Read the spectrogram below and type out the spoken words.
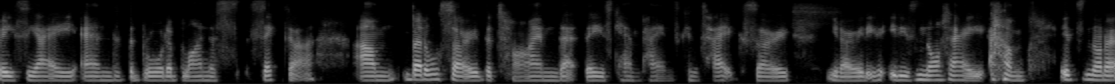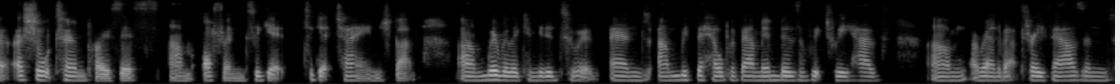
BCA and the broader blindness sector, um, but also the time that these campaigns can take. So, you know, it, it is not a um, it's not a, a short term process um, often to get to get change, but um, we're really committed to it. And um, with the help of our members, of which we have um, around about three thousand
